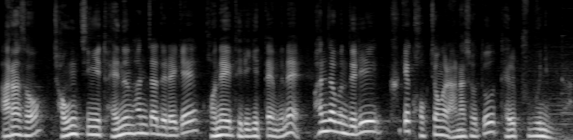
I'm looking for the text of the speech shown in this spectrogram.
알아서 적응증이 되는 환자들에게 권해드리기 때문에 환자분들이 크게 걱정을 안 하셔도 될 부분입니다.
